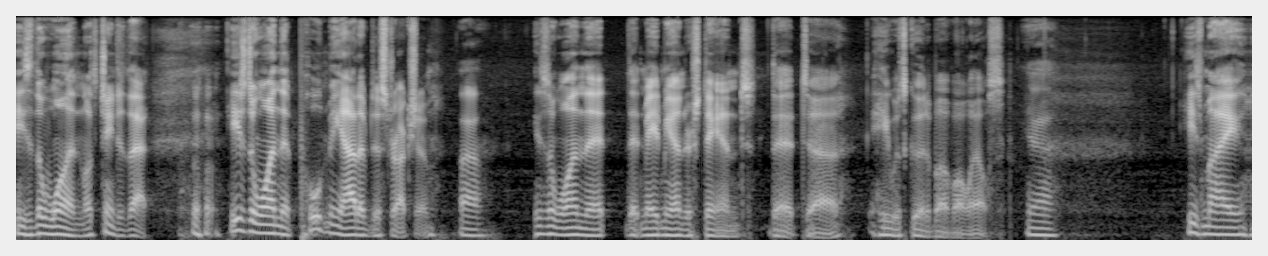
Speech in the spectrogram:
He's the one. Let's change it to that. He's the one that pulled me out of destruction. Wow. He's the one that that made me understand that uh, he was good above all else. Yeah. He's my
